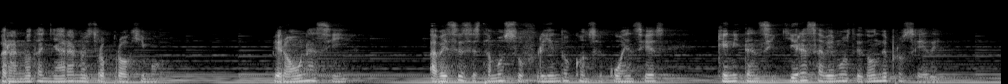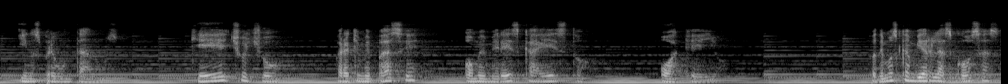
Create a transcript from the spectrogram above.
para no dañar a nuestro prójimo. Pero aún así, a veces estamos sufriendo consecuencias que ni tan siquiera sabemos de dónde procede y nos preguntamos, ¿qué he hecho yo para que me pase o me merezca esto o aquello? Podemos cambiar las cosas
